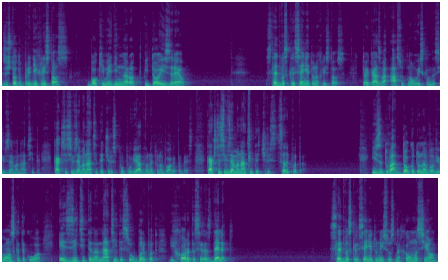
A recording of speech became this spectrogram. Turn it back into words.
Защото преди Христос Бог има един народ и той е Израел. След възкресението на Христос, той казва, аз отново искам да си взема нациите. Как ще си взема нациите? Чрез проповядването на благата вест. Как ще си взема нациите? Чрез църквата. И затова, докато на Вавилонската кула езиците на нациите се объркват и хората се разделят, след възкресението на Исус на хълма Сион,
